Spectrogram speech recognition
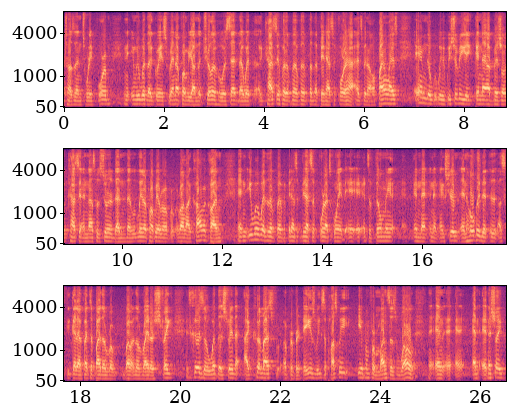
2024, and even with the Grace Randolph from Beyond the Trailer, who has said that with uh, casting for the, for, for the Fantastic Four has been all finalized, and we, we should be getting that official casting announcement sooner than, than later, probably around, around like Comic Con, and even with the Fantastic Four that's going, a filming in that, in that next year, and hopefully that uh, us get affected by the by the writer strike. It's because with the strike that I could last for, for, for, days, weeks, and possibly even for months as well, and and, and, and the strike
